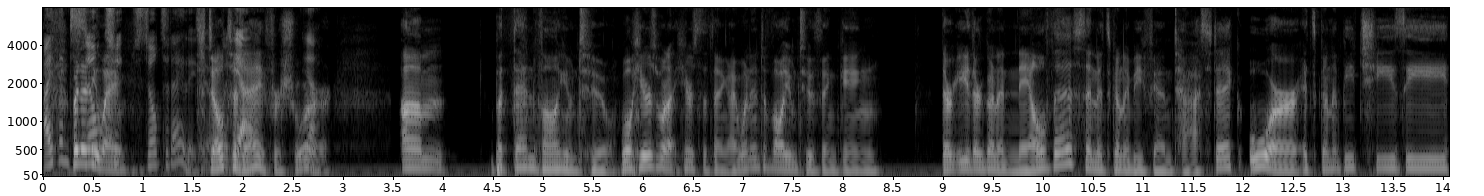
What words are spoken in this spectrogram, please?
I think but still, anyway, to- still today they do. Still but yeah. today, for sure. Um, but then volume two. Well, here's what. I, here's the thing. I went into volume two thinking they're either going to nail this and it's going to be fantastic, or it's going to be cheesy.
